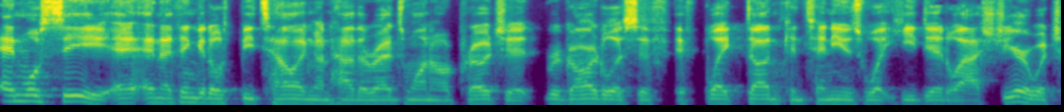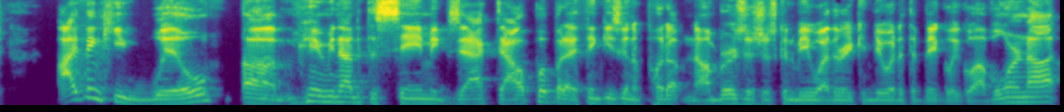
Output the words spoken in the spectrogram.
and, we'll see. And I think it'll be telling on how the Reds want to approach it, regardless if if Blake Dunn continues what he did last year, which I think he will. Um, maybe not at the same exact output, but I think he's going to put up numbers. It's just going to be whether he can do it at the big league level or not.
